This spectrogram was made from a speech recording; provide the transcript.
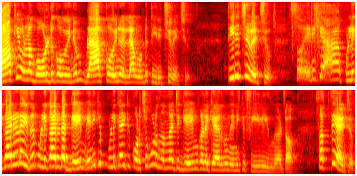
ബാക്കിയുള്ള ഗോൾഡ് കോയിനും ബ്ലാക്ക് കോയിനും എല്ലാം കൊണ്ട് തിരിച്ചു വെച്ചു. തിരിച്ചു വെച്ചു. സോ എനിക്ക് ആ പുള്ളിക്കാരിയുടെ ഇത് പുള്ളിക്കാരിയുടെ ഗെയിം എനിക്ക് പുള്ളിക്കാരിക്ക് കുറച്ചും കൂടെ നന്നായിട്ട് ഗെയിം കളിക്കായിരുന്നു എന്ന് എനിക്ക് ഫീൽ ചെയ്യുന്നു കേട്ടോ. സത്യമായിട്ടും.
